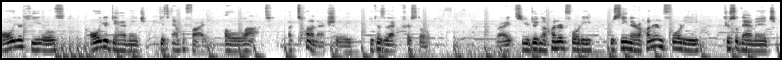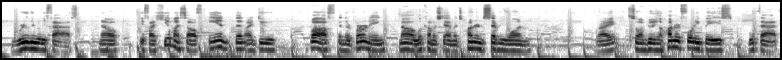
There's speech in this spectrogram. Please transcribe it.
all your heals, all your damage gets amplified a lot, a ton actually, because of that crystal. Right? So you're doing 140, you're seeing there 140 crystal damage really, really fast. Now, if I heal myself and then I do buff and they're burning, now look how much damage 171. Right? So I'm doing 140 base with that.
